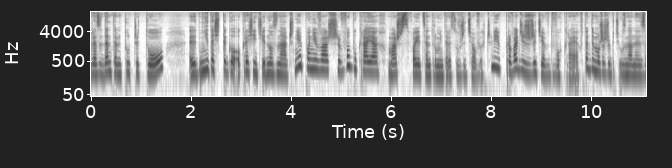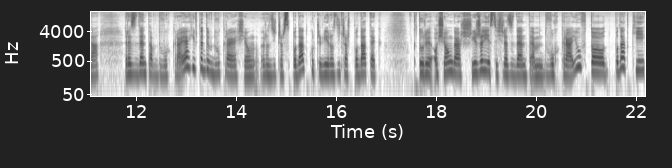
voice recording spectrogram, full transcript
rezydentem tu czy tu, y, nie da się tego określić jednoznacznie, ponieważ w obu krajach masz swoje centrum interesów życiowych, czyli prowadzisz życie w dwóch krajach. Wtedy możesz być uznany za rezydenta w dwóch krajach i wtedy w dwóch krajach się rozliczasz z podatku, czyli rozliczasz podatek, który osiągasz, jeżeli jesteś rezydentem dwóch krajów, to podatki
